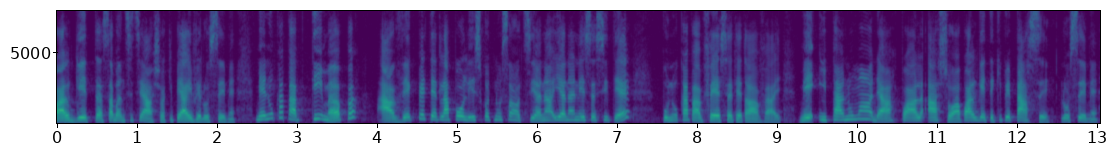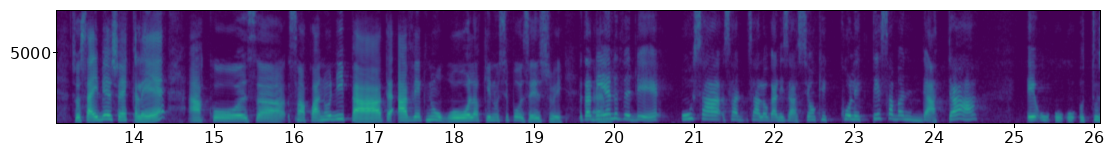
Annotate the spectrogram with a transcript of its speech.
al get sa ban siti asyo ki pe arrive lo semen. Men nou kapab team up avek petet la polis kot nou santi, yon an nesesite pou nou kapap fè sete travay. Men i pa nou manda pou al aswa, pou al get ki pe pase lo semen. So sa i bejen kler a koz san kwa nou dipat avek nou rol ki nou se pose zwe. But at the end of the day, ou sa l'organizasyon ki kolekte sa ban data ou to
